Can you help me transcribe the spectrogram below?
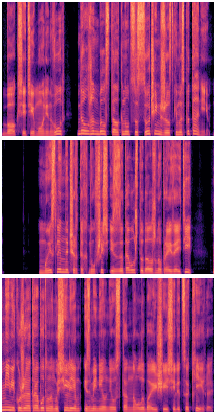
Бокси Тимонин Вуд должен был столкнуться с очень жестким испытанием. Мысленно чертыхнувшись из-за того, что должно произойти, Мимик уже отработанным усилием изменил неустанно улыбающееся лицо Кейры.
